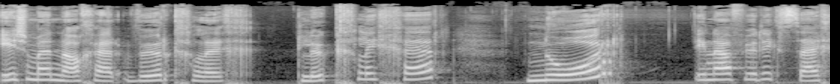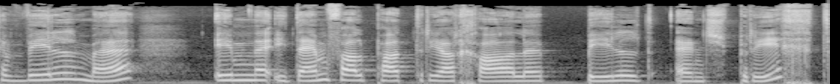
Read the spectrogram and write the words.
ist man nachher wirklich glücklicher, nur, in Anführungszeichen, weil man in einem, in dem Fall patriarchalen Bild entspricht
